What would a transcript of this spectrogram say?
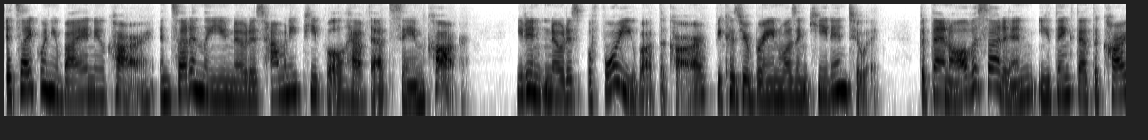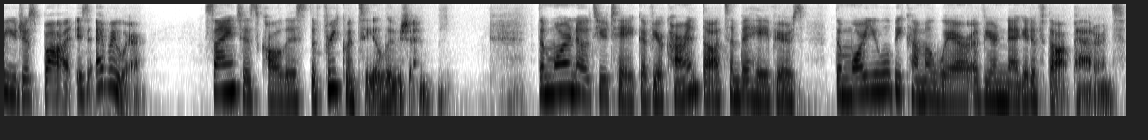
It's like when you buy a new car and suddenly you notice how many people have that same car. You didn't notice before you bought the car because your brain wasn't keyed into it. But then all of a sudden, you think that the car you just bought is everywhere. Scientists call this the frequency illusion. The more notes you take of your current thoughts and behaviors, the more you will become aware of your negative thought patterns.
